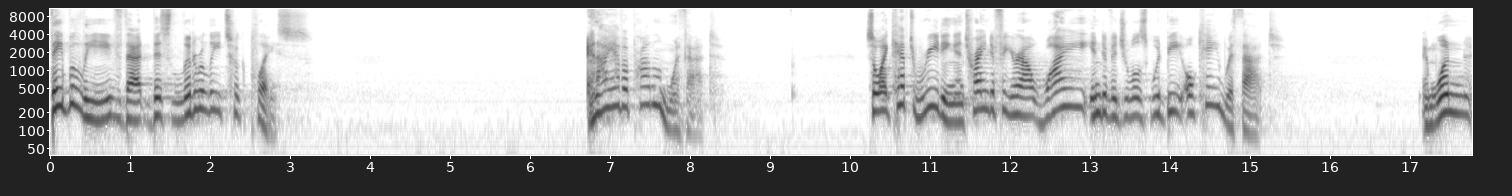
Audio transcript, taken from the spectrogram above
they believe that this literally took place. And I have a problem with that. So I kept reading and trying to figure out why individuals would be okay with that. And one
